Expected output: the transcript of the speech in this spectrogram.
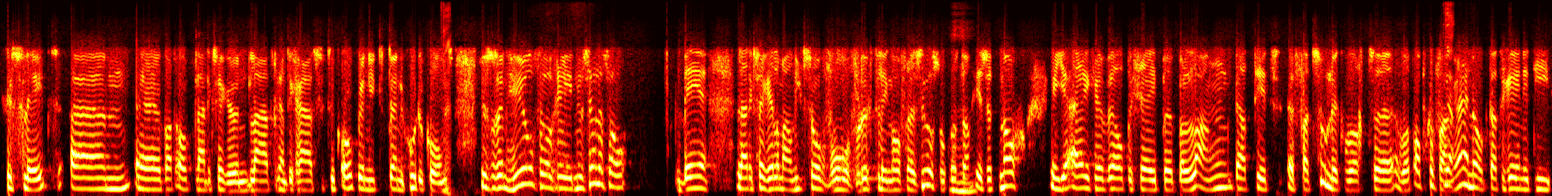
gesleept. Um, uh, wat ook, laat ik zeggen, hun latere integratie natuurlijk ook weer niet ten goede komt. Dus er zijn heel veel redenen, zelfs al ben je, laat ik zeggen, helemaal niet zo voor vluchtelingen of asielzoekers, mm -hmm. dan is het nog in je eigen welbegrepen belang dat dit uh, fatsoenlijk wordt, uh, wordt opgevangen. Ja. En ook dat degenen die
